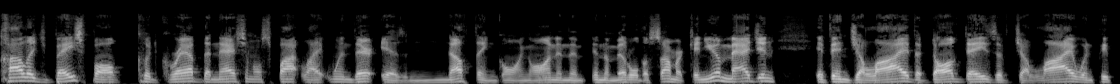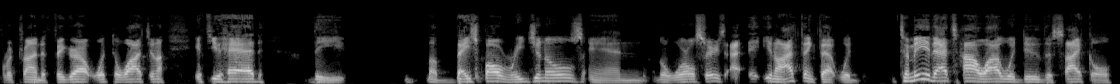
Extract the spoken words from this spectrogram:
college baseball could grab the national spotlight when there is nothing going on in the in the middle of the summer. Can you imagine if in July, the dog days of July, when people are trying to figure out what to watch, and if you had the uh, baseball regionals and the World Series, I, you know, I think that would, to me, that's how I would do the cycle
